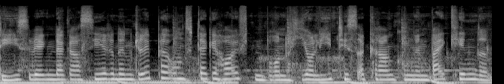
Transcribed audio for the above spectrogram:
Dies wegen der grassierenden Grippe und der gehäuften Bronchiolitis-Erkrankungen bei Kindern.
